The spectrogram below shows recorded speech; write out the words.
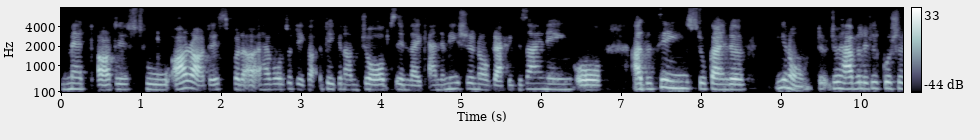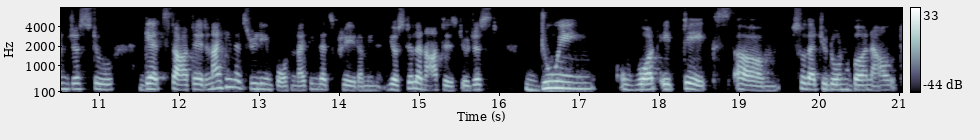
met artists who are artists, but have also take, taken up jobs in like animation or graphic designing or other things to kind of you know to, to have a little cushion just to get started. And I think that's really important. I think that's great. I mean, you're still an artist. You're just doing what it takes um, so that you don't burn out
